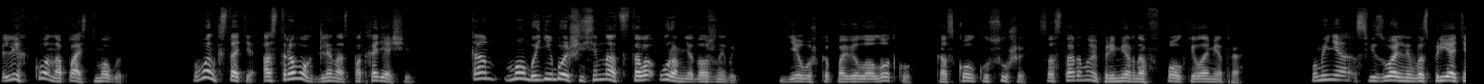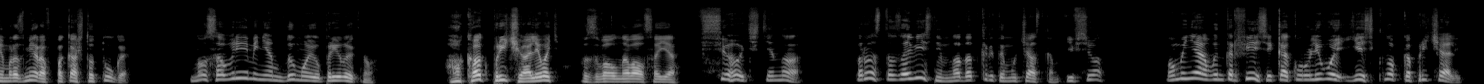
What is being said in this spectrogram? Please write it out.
легко напасть могут. Вон, кстати, островок для нас подходящий. Там мобы не больше 17 уровня должны быть. Девушка повела лодку к осколку суши со стороной примерно в полкилометра. У меня с визуальным восприятием размеров пока что туго. Но со временем, думаю, привыкну. «А как причаливать?» — взволновался я. «Все учтено. Просто зависнем над открытым участком, и все. У меня в интерфейсе, как у рулевой, есть кнопка «Причалить».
